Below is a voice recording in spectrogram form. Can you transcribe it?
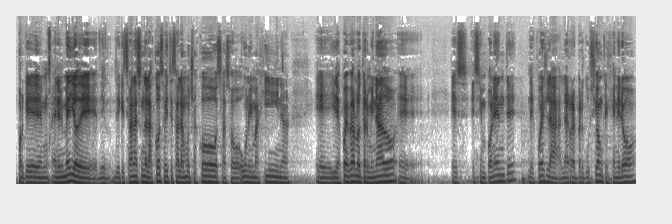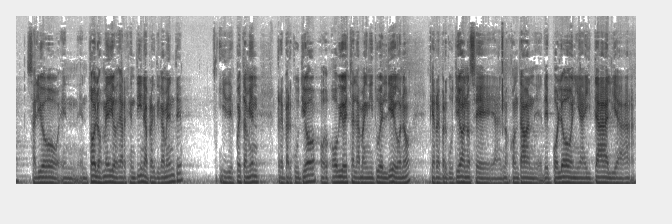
porque en el medio de, que se van haciendo las cosas, ¿viste? Se hablan muchas cosas o uno imagina eh, y después verlo terminado eh, es, imponente. Después la, la, repercusión que generó salió en, en, todos los medios de Argentina prácticamente y después también repercutió, obvio esta es la magnitud del Diego, ¿no? Que repercutió, no sé, nos contaban de, de Polonia, Italia,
